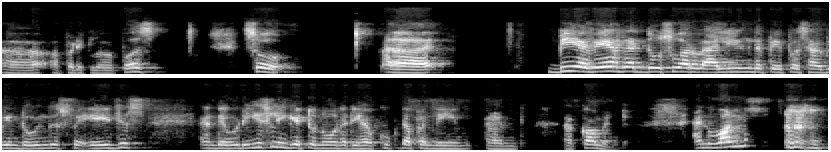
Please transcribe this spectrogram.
uh, a particular person. So uh, be aware that those who are valuing the papers have been doing this for ages and they would easily get to know that you have cooked up a name and a comment. And one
